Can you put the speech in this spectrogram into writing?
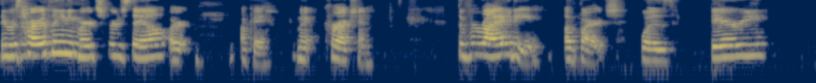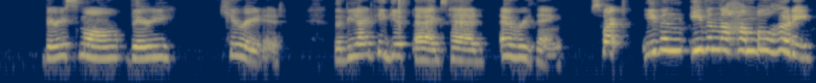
there was hardly any merch for sale, or, okay, correction. The variety of March was very, very small, very curated. The VIP gift bags had everything. Swag, even even the humble hoodie.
